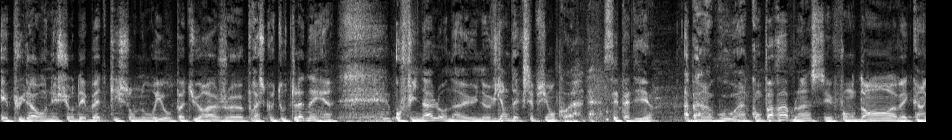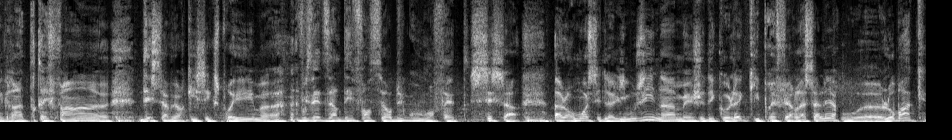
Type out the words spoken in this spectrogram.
et puis là on est sur des bêtes qui sont nourries au pâturage euh, presque toute l'année. hein. Au final, on a une viande d'exception, quoi. C'est-à-dire? Ah ben un goût incomparable, hein. c'est fondant, avec un grain très fin, euh, des saveurs qui s'expriment. Vous êtes un défenseur du goût, en fait. C'est ça. Alors moi c'est de la limousine, hein, mais j'ai des collègues qui préfèrent la salaire ou euh, l'aubrac,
